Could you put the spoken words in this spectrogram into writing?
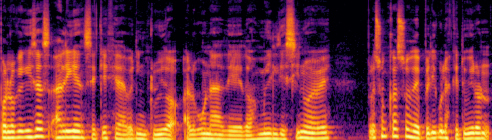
por lo que quizás alguien se queje de haber incluido alguna de 2019, pero son casos de películas que tuvieron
